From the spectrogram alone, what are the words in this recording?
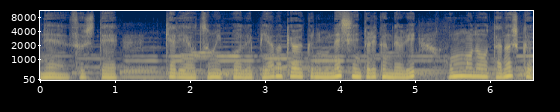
ねえそしてキャリアを積む一方でピアノ教育にも熱心に取り組んでおり本物を楽しく。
